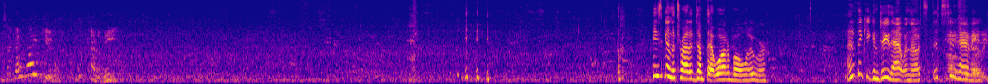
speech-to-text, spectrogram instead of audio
He's like, I like you. You're kind of neat. He's gonna try to dump that water bowl over. I don't think you can do that one though. It's it's No, too it's heavy. Too heavy.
